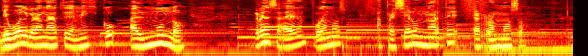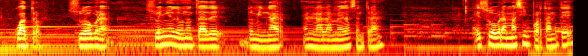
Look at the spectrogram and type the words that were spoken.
Llevó el gran arte de México al mundo. Gracias a él podemos apreciar un arte hermoso. 4. Su obra, Sueño de una tarde dominar en la Alameda Central es su obra más importante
